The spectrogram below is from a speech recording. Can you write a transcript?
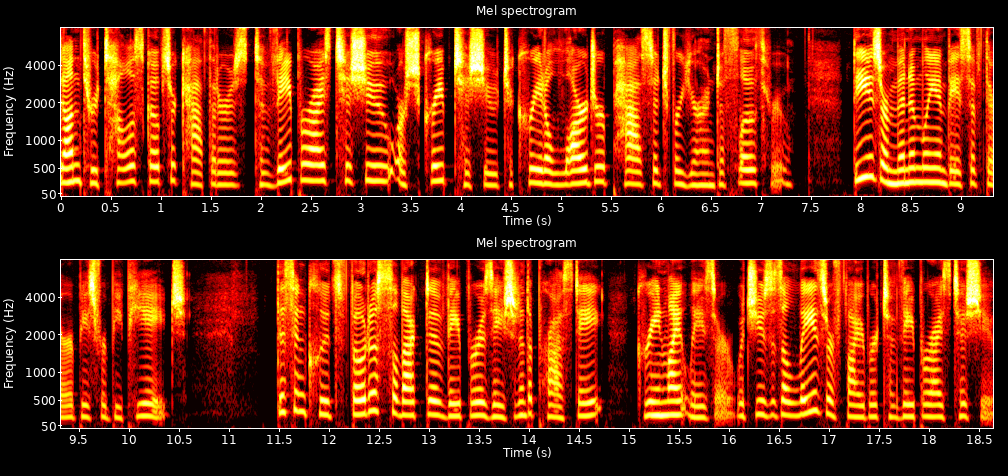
done through telescopes or catheters to vaporize tissue or scrape tissue to create a larger passage for urine to flow through. These are minimally invasive therapies for BPH. This includes photoselective vaporization of the prostate, green light laser, which uses a laser fiber to vaporize tissue.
